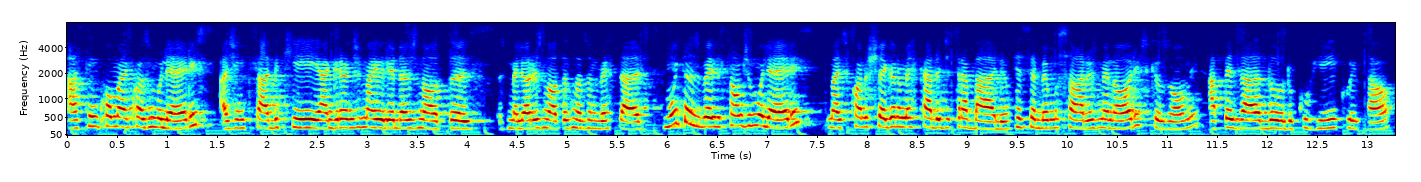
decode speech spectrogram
assim como é com as mulheres. A gente sabe que a grande maioria das notas, as melhores notas nas universidades, muitas vezes são de mulheres, mas quando chega no mercado de trabalho, recebemos salários menores que os homens, apesar do, do currículo e tal.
